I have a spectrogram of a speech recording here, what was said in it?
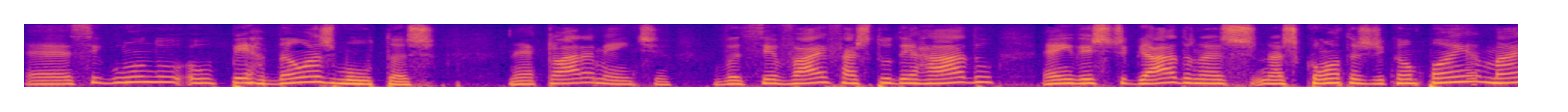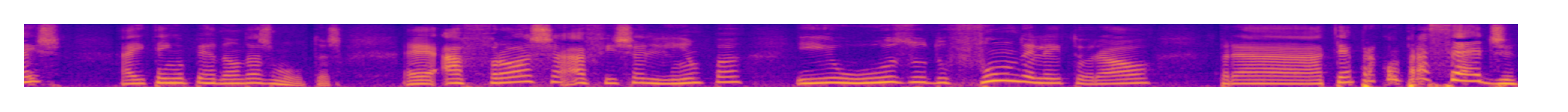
É, segundo, o perdão às multas. Né? Claramente, você vai, faz tudo errado, é investigado nas, nas contas de campanha, mas aí tem o perdão das multas. É, afrouxa a ficha limpa e o uso do fundo eleitoral para até para comprar sede.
